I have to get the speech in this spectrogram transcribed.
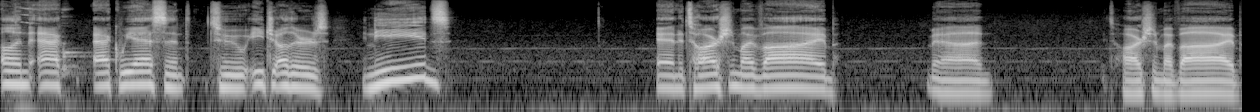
unacquiescent to each other's needs. And it's harshing my vibe. Man. It's harshing my vibe.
